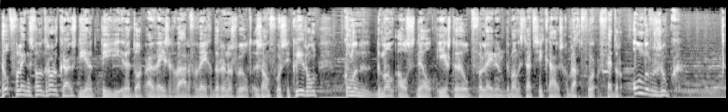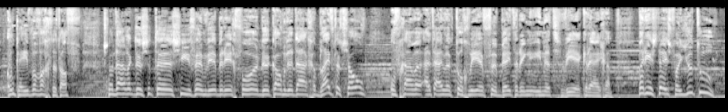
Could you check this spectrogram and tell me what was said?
Hulpverleners van het Rode Kruis, die in het, die in het dorp aanwezig waren... vanwege de Runners World Zandvoort circuitrun... konden de man al snel eerste hulp verlenen. De man is naar het ziekenhuis gebracht voor verder onderzoek. Oké, we wachten het af. Zo dadelijk dus het eh, CFM weerbericht voor de komende dagen. Blijft het zo? Of gaan we uiteindelijk toch weer verbeteringen in het weer krijgen? Maar eerst deze van YouTube.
